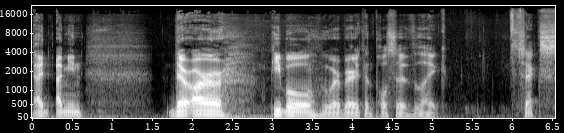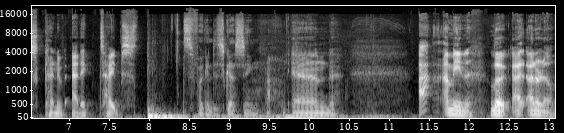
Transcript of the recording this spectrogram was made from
I I mean, there are people who are very compulsive, like sex kind of addict types, It's fucking disgusting. and I I mean, look, I, I don't know.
